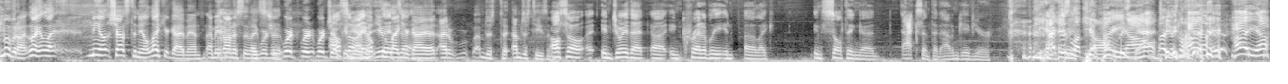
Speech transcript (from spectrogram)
moving on. Like, like Neil, shouts to Neil. Like your guy, man. I mean, honestly, like we're, just, we're we're we're joking Also, I here, hope but you that, like your uh, guy. I, I don't, I'm just I'm just teasing. Also, uh, enjoy that uh, incredibly in, uh, like insulting uh, accent that Adam gave your. I just love y'all. Hi y'all. bad, I just love Hi, hi y'all.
